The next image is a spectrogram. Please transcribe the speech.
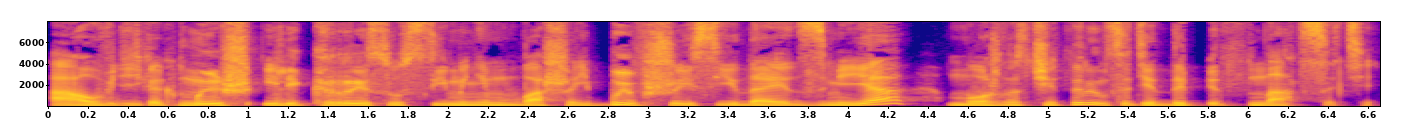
а увидеть, как мышь или крысу с именем вашей бывшей съедает змея, можно с 14 до 15.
